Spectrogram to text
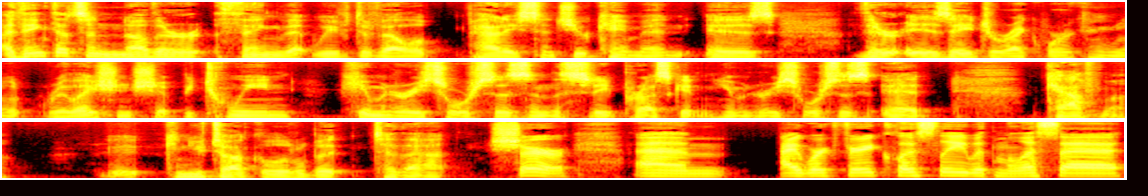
I think that's another thing that we've developed, Patty, since you came in is there is a direct working relationship between human resources and the city of Prescott and human resources at CAFMA. Uh, can you talk a little bit to that? Sure. Um, I work very closely with Melissa,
